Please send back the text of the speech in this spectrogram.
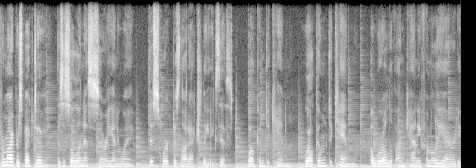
From my perspective, this is all unnecessary anyway. This work does not actually exist. Welcome to Kin. Welcome to Kin, a world of uncanny familiarity.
